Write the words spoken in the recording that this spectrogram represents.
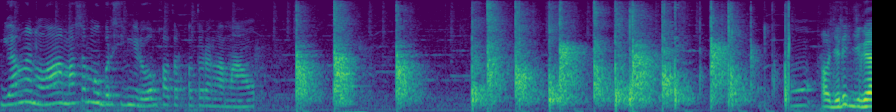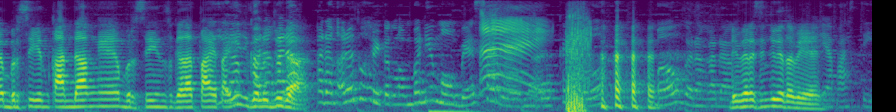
jangan lah masa mau bersihinnya doang kotor-kotor nggak mau oh jadi juga bersihin kandangnya bersihin segala tai tai Iya, juga lu juga kadang-kadang ikut lomba dia mau beser loh mau oke loh bau kadang-kadang. Diberesin juga tapi ya? Ya pasti.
